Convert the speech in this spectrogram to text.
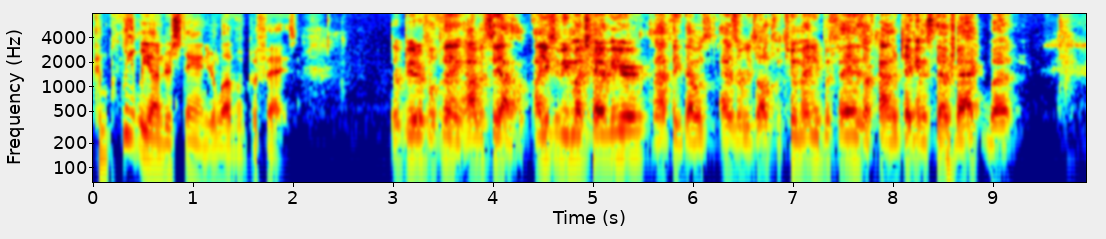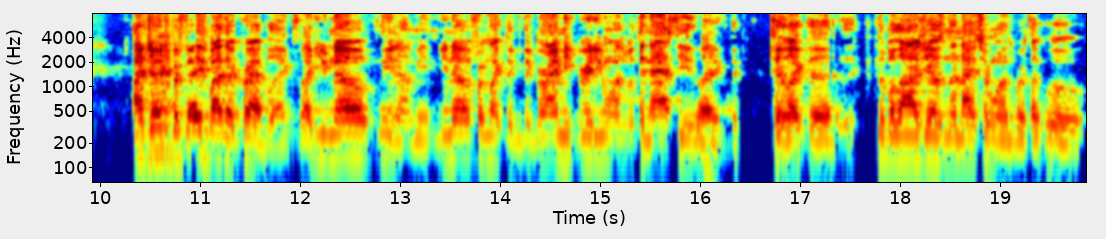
completely understand your love of buffets. They're a beautiful thing. Obviously, I, I used to be much heavier, and I think that was as a result of too many buffets. I've kind of taken a step back, but I judge buffets by their crab legs. Like you know, you know, I mean, you know, from like the, the grimy, gritty ones with the nasty, like the, to like the the Bellagio's and the nicer ones where it's like ooh,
